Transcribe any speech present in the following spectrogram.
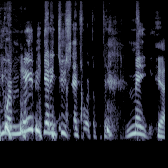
You are maybe getting two cents worth of potatoes maybe. Yeah.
